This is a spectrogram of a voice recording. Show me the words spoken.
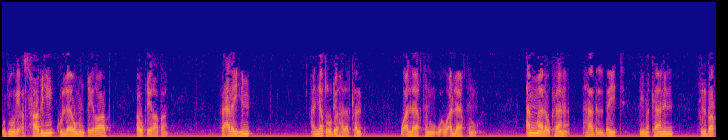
أجور أصحابه كل يوم قيراط أو قيراطان. فعليهم أن يطردوا هذا الكلب وألا يقتنوا وألا يقتنوه. أما لو كان هذا البيت في مكان في البر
